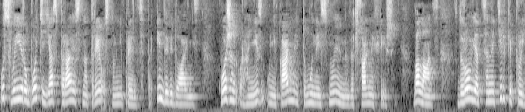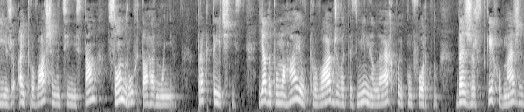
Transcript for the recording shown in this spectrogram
У своїй роботі я спираюсь на три основні принципи: індивідуальність. Кожен організм унікальний, тому не існує універсальних рішень. Баланс. Здоров'я це не тільки про їжу, а й про ваш емоційний стан, сон, рух та гармонію. Практичність. Я допомагаю впроваджувати зміни легко і комфортно, без жорстких обмежень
